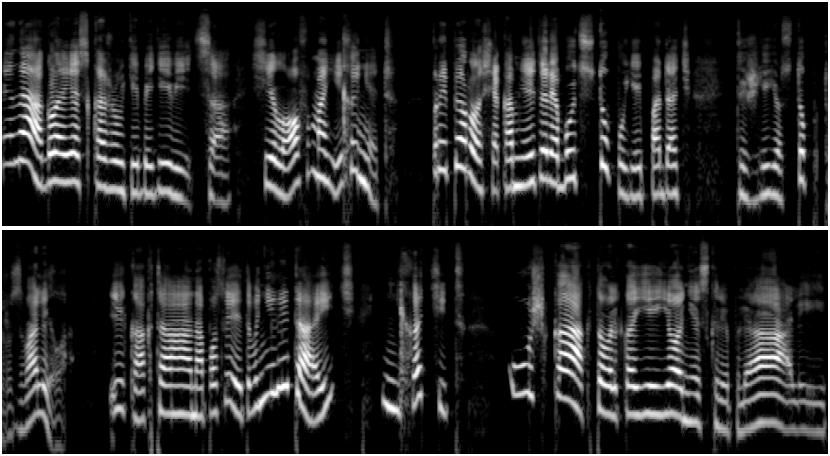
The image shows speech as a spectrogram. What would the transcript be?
Наглая, скажу тебе, девица. Силов моих и нет. Приперлась ко мне и требует ступу ей подать. Ты ж ее ступу развалила. И как-то она после этого не летает, не хотит. Уж как только ее не скрепляли,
